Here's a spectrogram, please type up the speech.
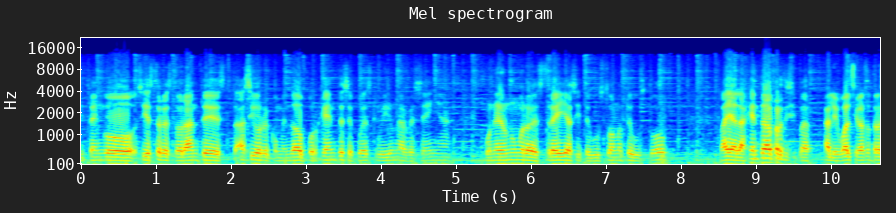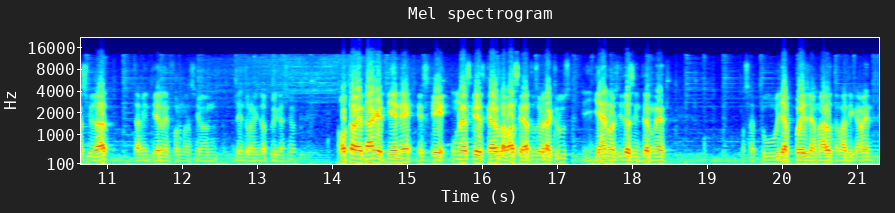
Si, tengo, si este restaurante ha sido recomendado por gente, se puede escribir una reseña, poner un número de estrellas si te gustó o no te gustó vaya, la gente va a participar. Al igual si vas a otra ciudad, también tiene la información dentro de la misma aplicación. Otra ventaja que tiene es que una vez que descargas la base de datos de Veracruz, ya no necesitas internet. O sea, tú ya puedes llamar automáticamente.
